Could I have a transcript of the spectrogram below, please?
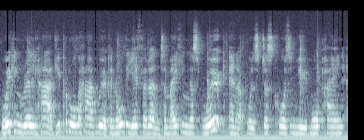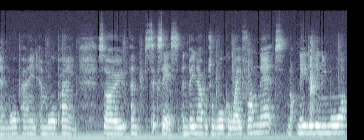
Working really hard. You put all the hard work and all the effort into making this work and it was just causing you more pain and more pain and more pain. So, and success and being able to walk away from that, not needed anymore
